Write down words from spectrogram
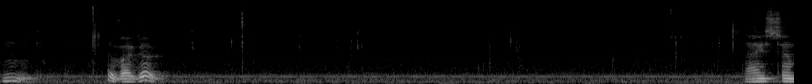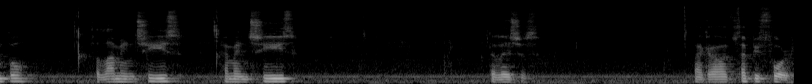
Hmm, very good. Nice, simple. Salami and cheese, ham and cheese. Delicious. Like I said before,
